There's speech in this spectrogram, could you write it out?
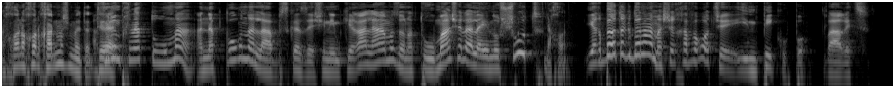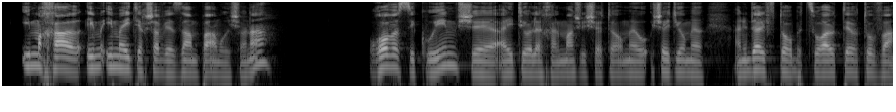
נכון, נכון, חד משמעית. אפילו תראה, מבחינת תרומה, ה Annapurna Labs כזה שנמכרה לאמזון, התרומה שלה לאנושות נכון. היא הרבה יותר גדולה מאשר חברות שהנפיקו פה בארץ. אם מחר, אם, אם הייתי עכשיו יזם פעם ראשונה, רוב הסיכויים שהייתי הולך על משהו שאתה אומר, שהייתי אומר, אני יודע לפתור בצורה יותר טובה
